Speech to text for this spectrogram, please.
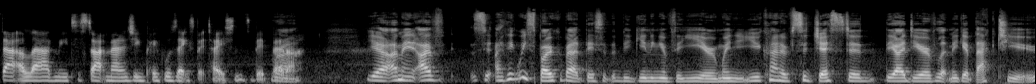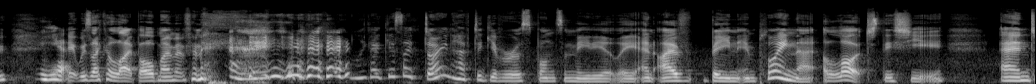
that allowed me to start managing people's expectations a bit better. Right. Yeah, I mean, I've I think we spoke about this at the beginning of the year, and when you kind of suggested the idea of "let me get back to you," yeah, it was like a light bulb moment for me. like, I guess I don't have to give a response immediately, and I've been employing that a lot this year, and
